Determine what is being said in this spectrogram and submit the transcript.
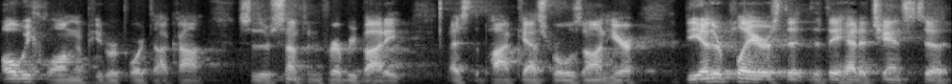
all week long on PewterReport.com. So there's something for everybody as the podcast rolls on here. The other players that, that they had a chance to,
